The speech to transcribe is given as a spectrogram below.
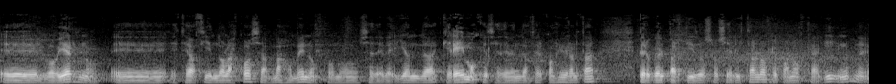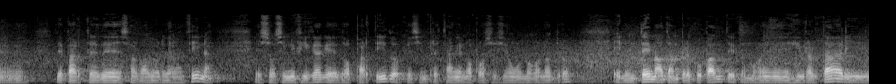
eh, el gobierno eh, esté haciendo las cosas más o menos como se deberían, queremos que se deben de hacer con Gibraltar, pero que el Partido Socialista lo reconozca aquí, de, parte de Salvador de la Encina. Eso significa que dos partidos que siempre están en oposición uno con otro, en un tema tan preocupante como es Gibraltar y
